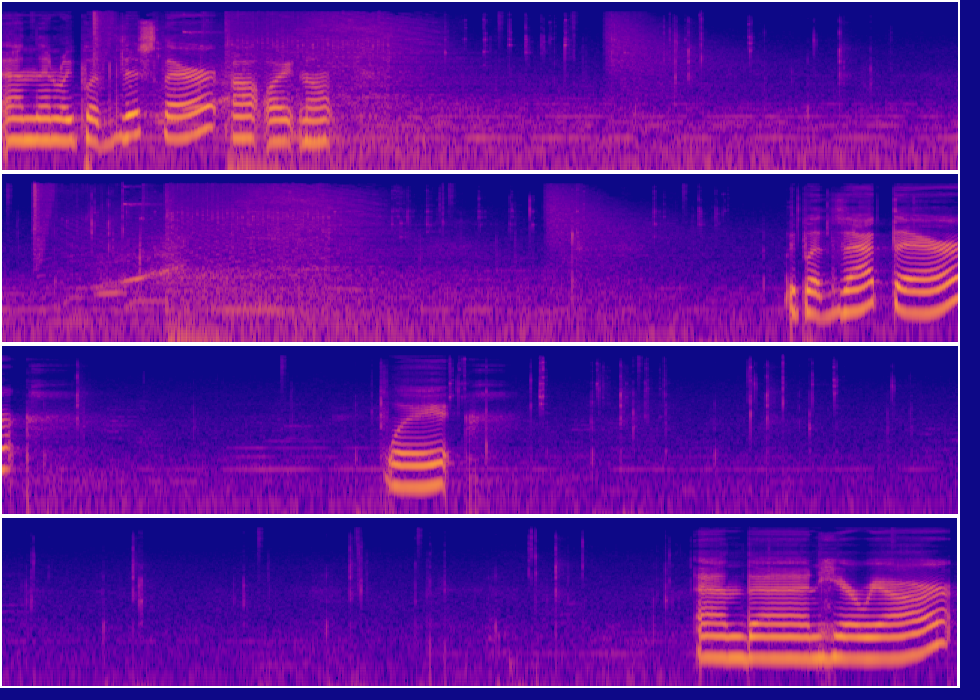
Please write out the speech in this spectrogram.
And then we put this there. Oh, wait, no. We put that there. Wait. And then here we are.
